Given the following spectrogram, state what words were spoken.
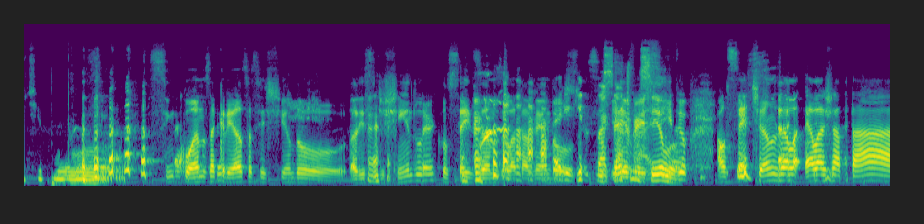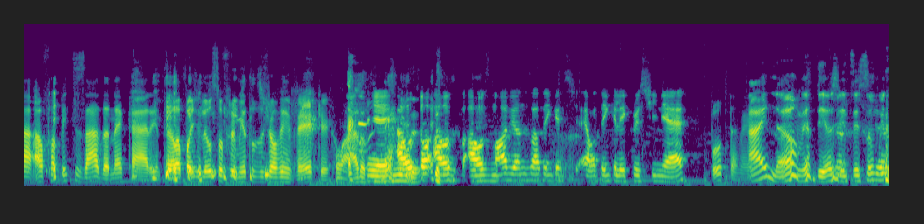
tipo. Cinco anos a criança assistindo a lista de Schindler, com seis anos ela tá vendo sacanagem. Irreversível. Aos sete anos ela, ela já tá alfabetizada, né, cara? Então ela pode ler o sofrimento do jovem Werther. Claro. É, aos, aos, aos nove anos ela tem, que, ela tem que ler Christine F. Puta merda. Ai, não, meu Deus, gente, vocês são muito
